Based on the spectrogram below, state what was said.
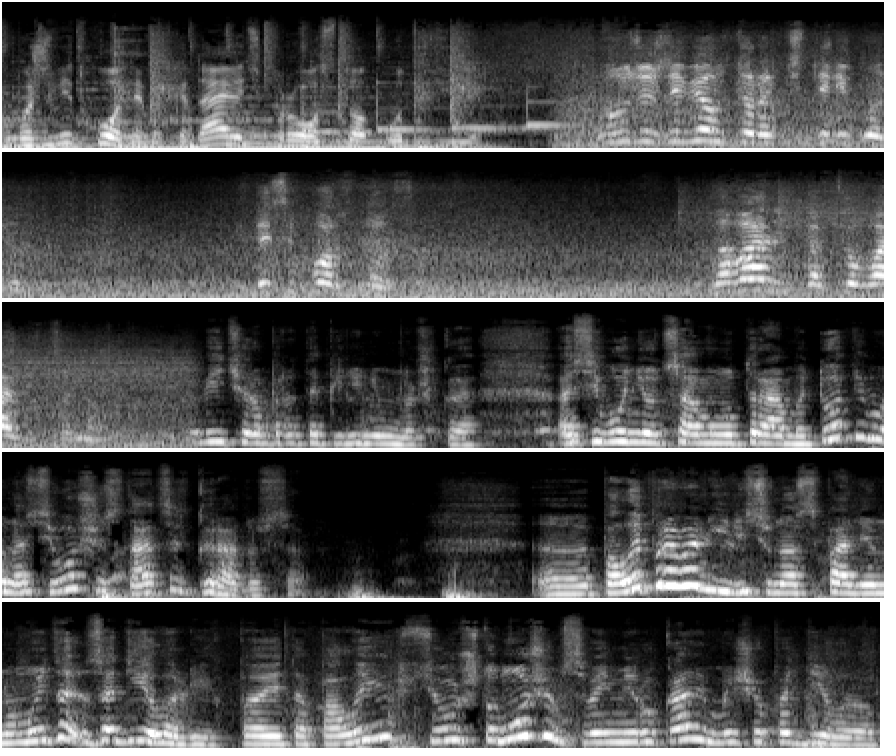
бо ж відходи викидають просто у двір. Мы уже живем 44 года. И до сих пор сносим. Завалит, как все валится нам. Вечером протопили немножко. А сегодня вот с самого утра мы топим, у нас всего 16 градусов. Э, Полы провалились у нас в спальне, но мы за- заделали их по это полы. Все, что можем, своими руками мы еще подделываем.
